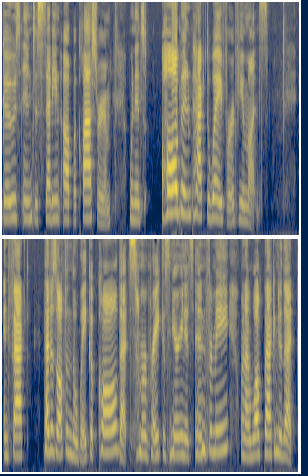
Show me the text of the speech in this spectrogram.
goes into setting up a classroom when it's all been packed away for a few months. In fact, that is often the wake up call that summer break is nearing its end for me when I walk back into that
